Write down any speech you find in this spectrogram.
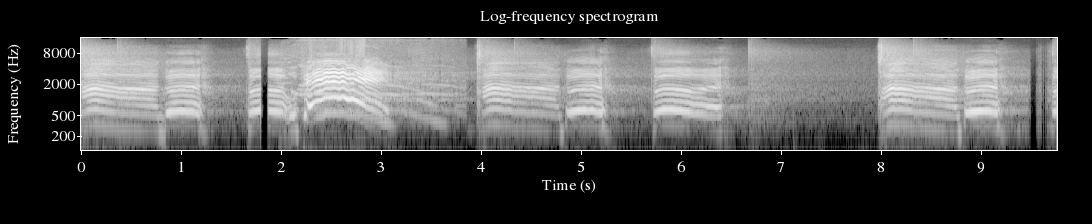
하나, 둘, 둘. 오케이! 하나, 둘, 둘. 하나, 둘, 둘.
